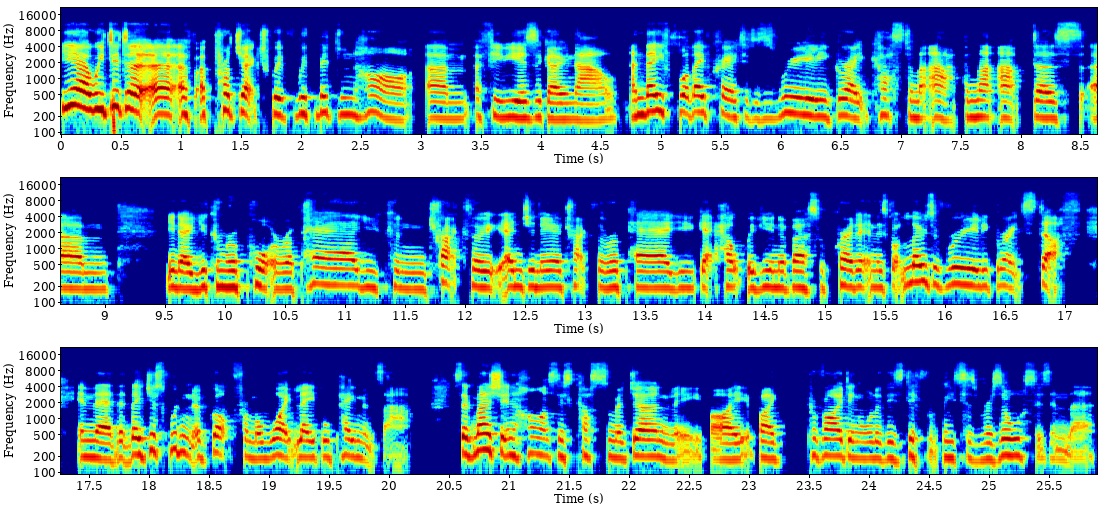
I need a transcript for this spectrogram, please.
Yeah, we did a, a, a project with with Midland Heart um, a few years ago now, and they've what they've created is this really great customer app, and that app does. Um, you know you can report a repair you can track the engineer track the repair you get help with universal credit and it's got loads of really great stuff in there that they just wouldn't have got from a white label payments app. So they've managed to enhance this customer journey by by providing all of these different pieces of resources in there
